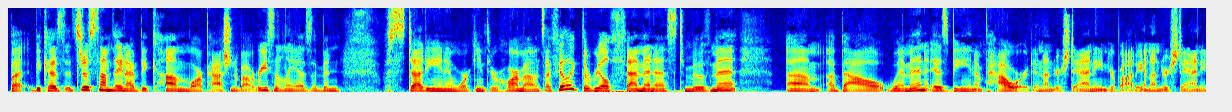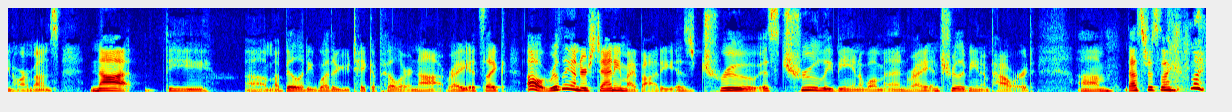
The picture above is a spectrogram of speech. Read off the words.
but because it's just something I've become more passionate about recently as I've been studying and working through hormones. I feel like the real feminist movement um, about women is being empowered and understanding your body and understanding hormones, not the um, ability whether you take a pill or not. Right? It's like, oh, really understanding my body is true is truly being a woman, right, and truly being empowered. Um, that's just like my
